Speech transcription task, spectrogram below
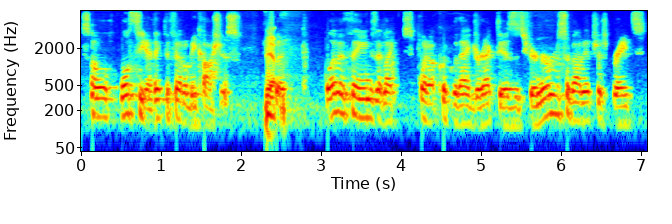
So we'll see. I think the Fed will be cautious. Yep. But one of the things I'd like to point out quick with Ag Direct is, if you're nervous about interest rates,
